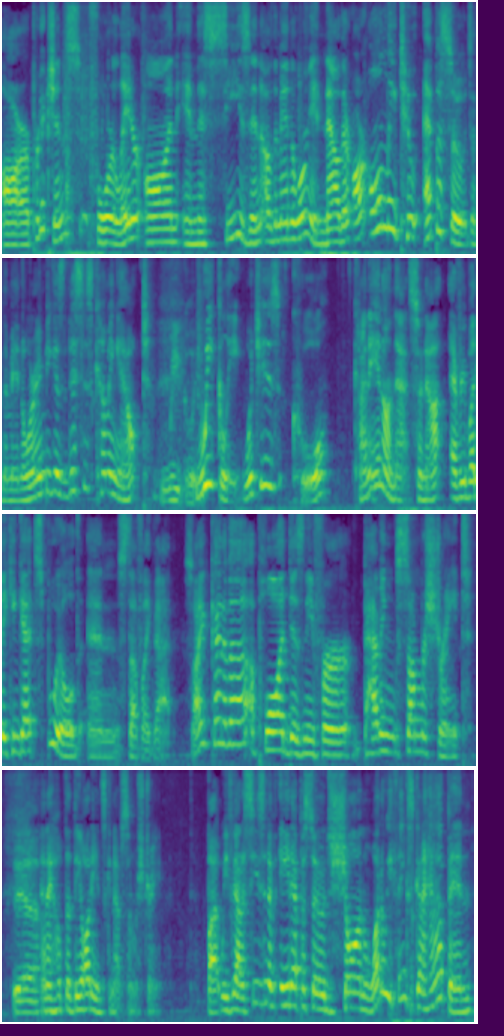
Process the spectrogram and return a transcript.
our predictions for later on in this season of The Mandalorian. Now, there are only two episodes of The Mandalorian because this is coming out Weekly. weekly, which is cool. Kind of in on that. So not everybody can get spoiled and stuff like that. So I kind of uh, applaud Disney for having some restraint. Yeah. And I hope that the audience can have some restraint. But we've got a season of eight episodes. Sean, what do we think is going to happen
